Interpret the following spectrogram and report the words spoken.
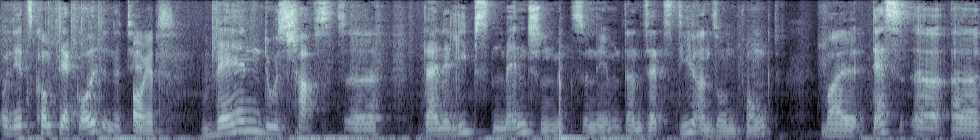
Und jetzt kommt der goldene Tipp. Oh, jetzt. Wenn du es schaffst, äh, deine liebsten Menschen mitzunehmen, dann setz die an so einen Punkt, weil das äh, äh,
